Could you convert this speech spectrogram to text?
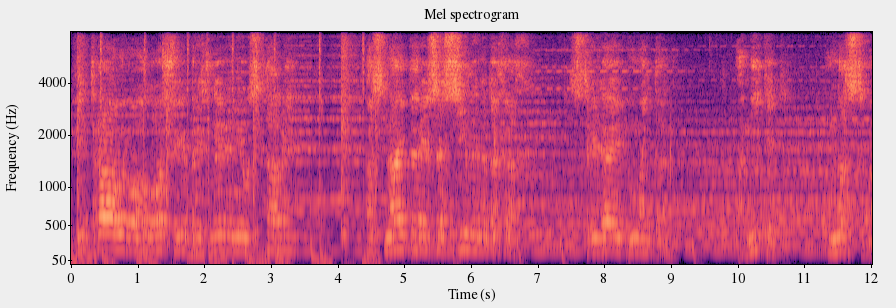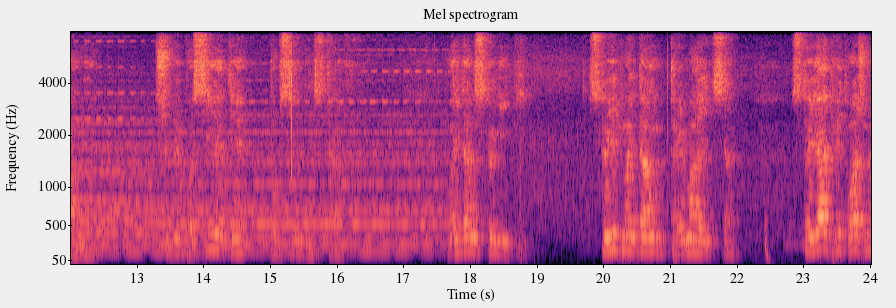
Він траур оголошує брехливими устами, а снайпери засіли на дахах, стріляють у майдан, а мітять у нас з вами, щоб посіяти повсюдний страх. Майдан стоїть, стоїть майдан, тримається, стоять відважно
